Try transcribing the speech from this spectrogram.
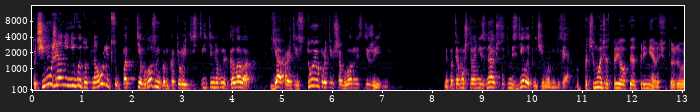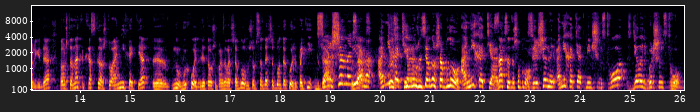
Почему же они не выйдут на улицу под тем лозунгом, который действительно в их головах? Я протестую против шаблонности жизни. Да потому что они знают, что с этим сделать ничего нельзя. Вот Почему я сейчас привел этот пример еще тоже Ольги, да? Потому что она как раз сказала, что они хотят, э, ну, выходят для того, чтобы образовать шаблон, ну, чтобы создать шаблон такой же, пойти в ЗАГС. Совершенно в ЗАГС. верно. Они То есть хотят- им нужен все равно шаблон. Они хотят... ЗАГС это шаблон. Совершенно... Они хотят меньшинство сделать большинством.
